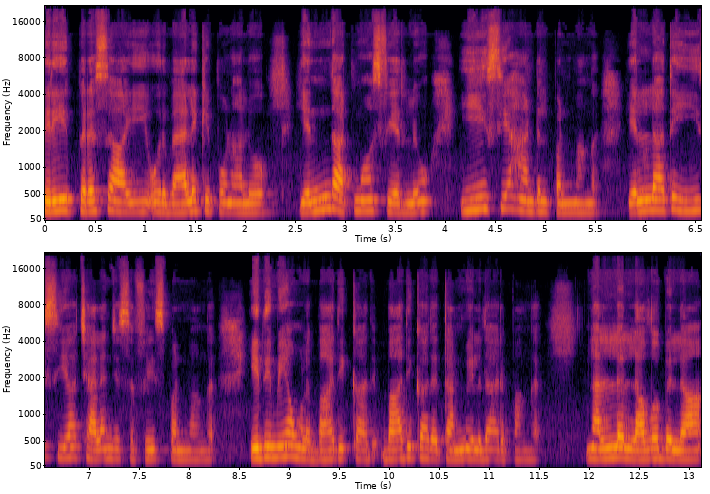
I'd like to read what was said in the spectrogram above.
பெரிய பெருசாகி ஒரு வேலைக்கு போனாலோ எந்த அட்மாஸ்ஃபியர்லையும் ஈஸியாக ஹேண்டில் பண்ணுவாங்க. எல்லாத்தையும் ஈஸியாக சேலஞ்சஸை ஃபேஸ் பண்ணுவாங்க. எதுவுமே அவங்கள பாதிக்காது. பாதிக்காத தன்மையில் தான் இருப்பாங்க. நல்ல லவபிளாக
